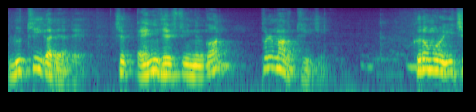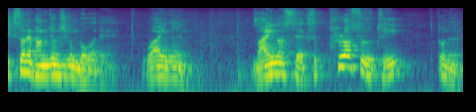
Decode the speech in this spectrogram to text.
루트 2가 돼야 돼. 즉 n이 될 수 있는 건 풀마 루트 2지. 그러므로 이 직선의 방정식은 뭐가 돼? y는 마이너스 x 플러스 루트 2 또는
